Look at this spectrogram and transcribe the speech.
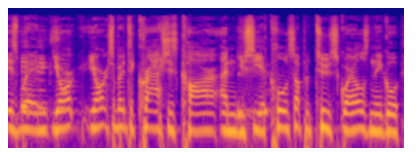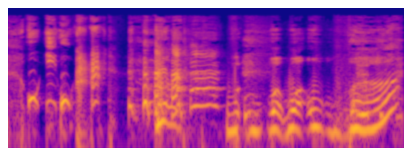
is when York York's about to crash his car and you see a close up of two squirrels and they go ooh, ee, ooh, ah. and you're like what what what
